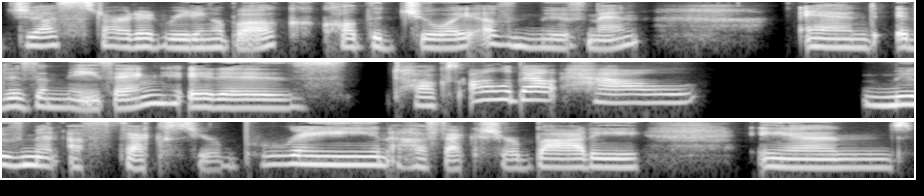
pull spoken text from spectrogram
just started reading a book called The Joy of Movement, and it is amazing. It is talks all about how movement affects your brain, affects your body, and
